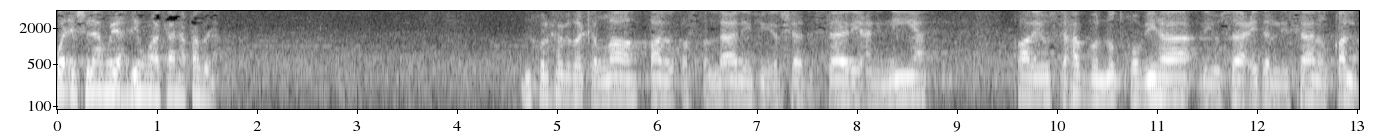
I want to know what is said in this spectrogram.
والإسلام يهدم ما كان قبله. يقول حفظك الله قال القسطلاني في إرشاد الساري عن النية قال يستحب النطق بها ليساعد اللسان القلب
